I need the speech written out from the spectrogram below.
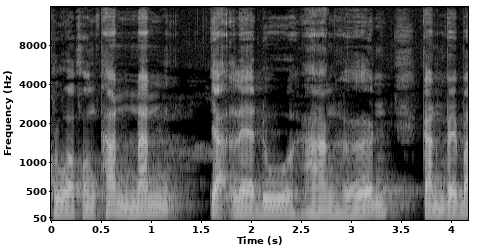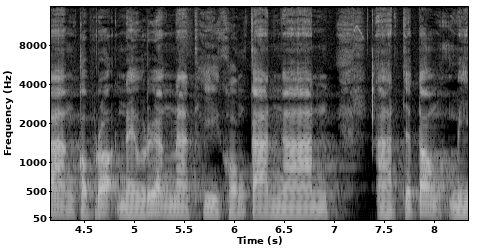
ครัวของท่านนั้นจะแลดูห่างเหิน กันไปบ้างก็เพราะในเรื่องหน้าที่ของการงาน อาจจะต้องมี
